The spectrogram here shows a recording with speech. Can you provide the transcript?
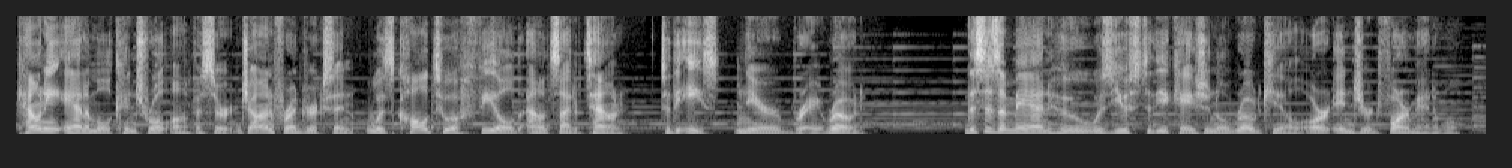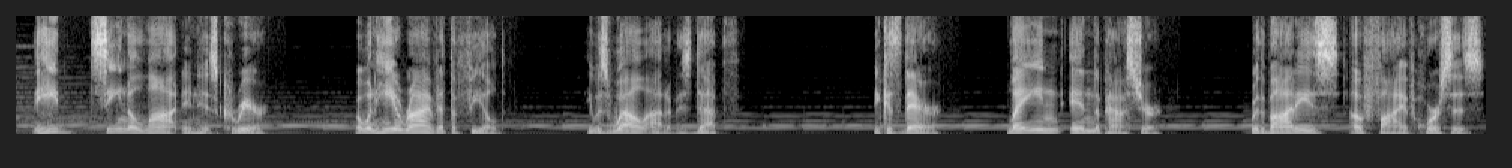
County Animal Control Officer John Fredrickson was called to a field outside of town, to the east, near Bray Road. This is a man who was used to the occasional roadkill or injured farm animal. He'd seen a lot in his career. But when he arrived at the field, he was well out of his depth. Because there, laying in the pasture, were the bodies of five horses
